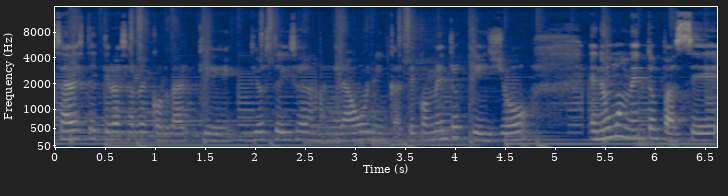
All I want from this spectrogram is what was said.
sabes, te quiero hacer recordar que Dios te hizo de manera única. Te comento que yo en un momento pasé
